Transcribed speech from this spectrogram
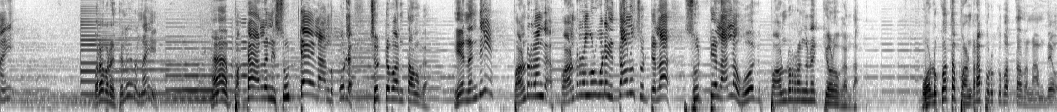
ನೈ ಬರೋಬರ ಐತಿಲ್ಲ ಇದು ನೈ ಹಾಂ, ಪಕ್ಕ ಅಲ್ಲ, ನೀ ಸುಟ್ಟೇ ಇಲ್ಲ ಅಂದ ಕೂಡಲೇ, ಸುಟ್ಟು ಬಂತ ಅವಾಗ. ಏನಂದಿ? ಪಾಂಡುರಂಗ ಪಾಂಡುರಂಗರು ಕೂಡ ಇದ್ದಾನು ಸುಟ್ಟಿಲ್ಲ ಸುಟ್ಟಿಲ್ಲ ಅಲ್ಲ ಹೋಗಿ ಪಾಂಡುರಂಗನ ಕೇಳೋಗಂದ ಹೊಡ್ಕೋತ ಪಂಡ್ರಾಪುರಕ್ಕೆ ಬರ್ತದ ನಾಮದೇವ್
